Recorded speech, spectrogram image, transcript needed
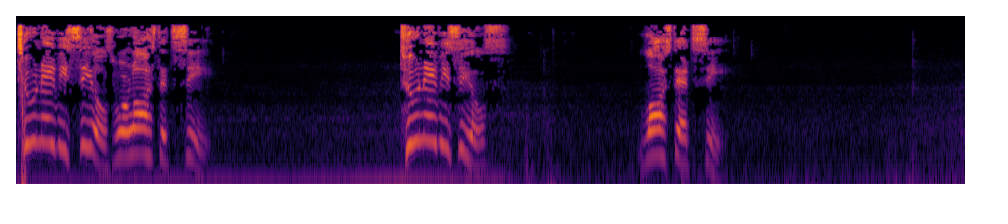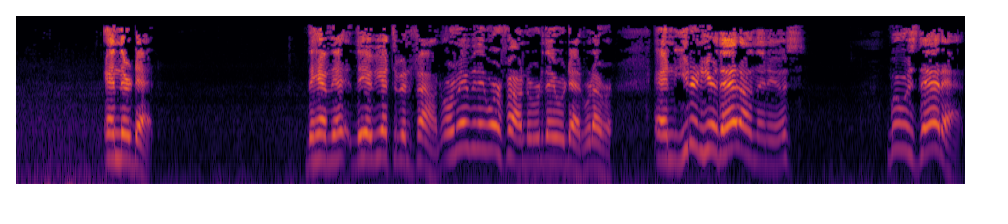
Two Navy SEALs were lost at sea. Two Navy SEALs lost at sea. And they're dead. They have they have yet to been found, or maybe they were found, or they were dead, whatever. And you didn't hear that on the news. Where was that at?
